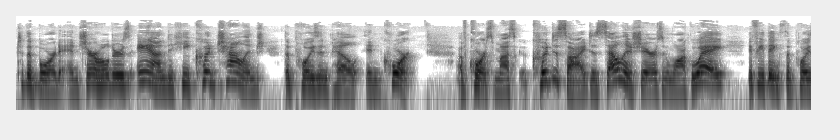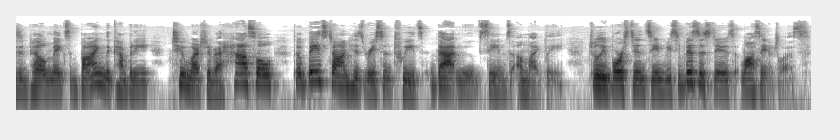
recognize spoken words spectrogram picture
to the board and shareholders, and he could challenge the poison pill in court. Of course, Musk could decide to sell his shares and walk away if he thinks the poison pill makes buying the company too much of a hassle, though based on his recent tweets, that move seems unlikely. Julie Boorstin, CNBC Business News, Los Angeles.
